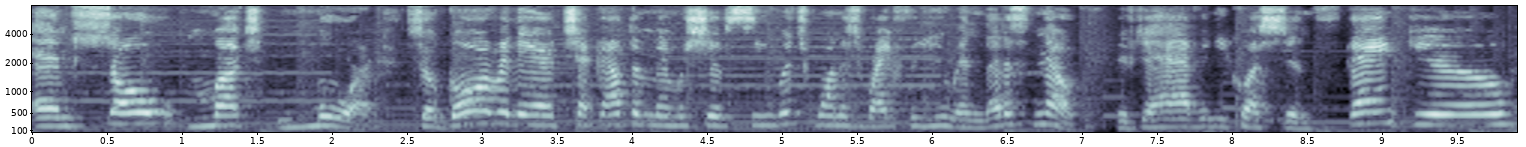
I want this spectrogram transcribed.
and so much more. So go over there, check out the membership, see which one is right for you, and let us know if you have any questions. Thank you.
